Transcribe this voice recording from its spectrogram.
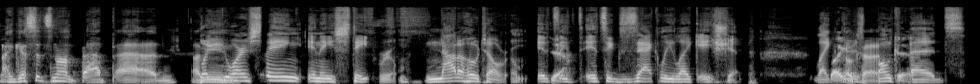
I guess it's not that bad. I but mean, you are staying in a stateroom, not a hotel room. It's Yeah. it's, it's exactly like a ship. Like, Like- there's Okay, bunk yeah. beds,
